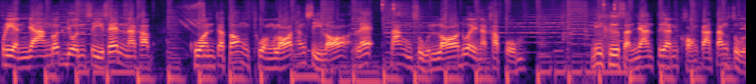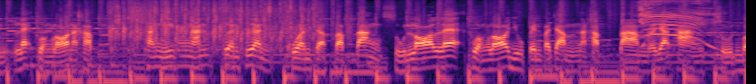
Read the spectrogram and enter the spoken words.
เปลี่ยนยางรถยนต์ 4 เส้นนะครับ ควรจะต้องถ่วงล้อทั้ง 4 ล้อ และตั้งศูนย์ล้อด้วยนะครับ ผม นี่คือสัญญาณเตือนของการตั้งศูนย์และถ่วงล้อนะครับ ทั้งนี้ทั้งนั้นเพื่อนๆควรจะปรับตั้งศูนย์ล้อและถ่วงล้ออยู่เป็นประจำนะครับ ตามระยะทางศูนย์บ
